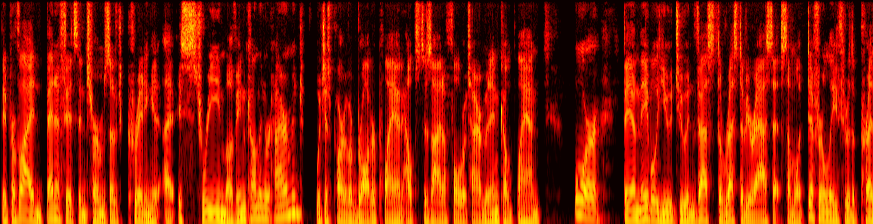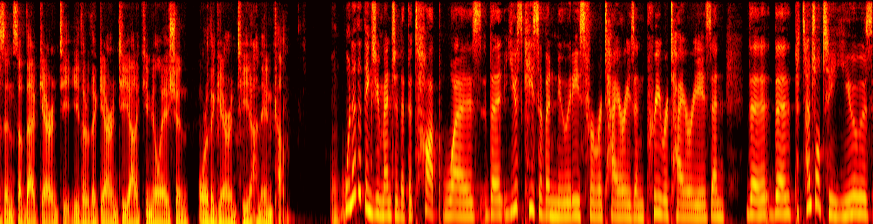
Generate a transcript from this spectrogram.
they provide benefits in terms of creating a, a stream of income in retirement, which is part of a broader plan, helps design a full retirement income plan, or they enable you to invest the rest of your assets somewhat differently through the presence of that guarantee, either the guarantee on accumulation or the guarantee on income. One of the things you mentioned at the top was the use case of annuities for retirees and pre-retirees and the, the potential to use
